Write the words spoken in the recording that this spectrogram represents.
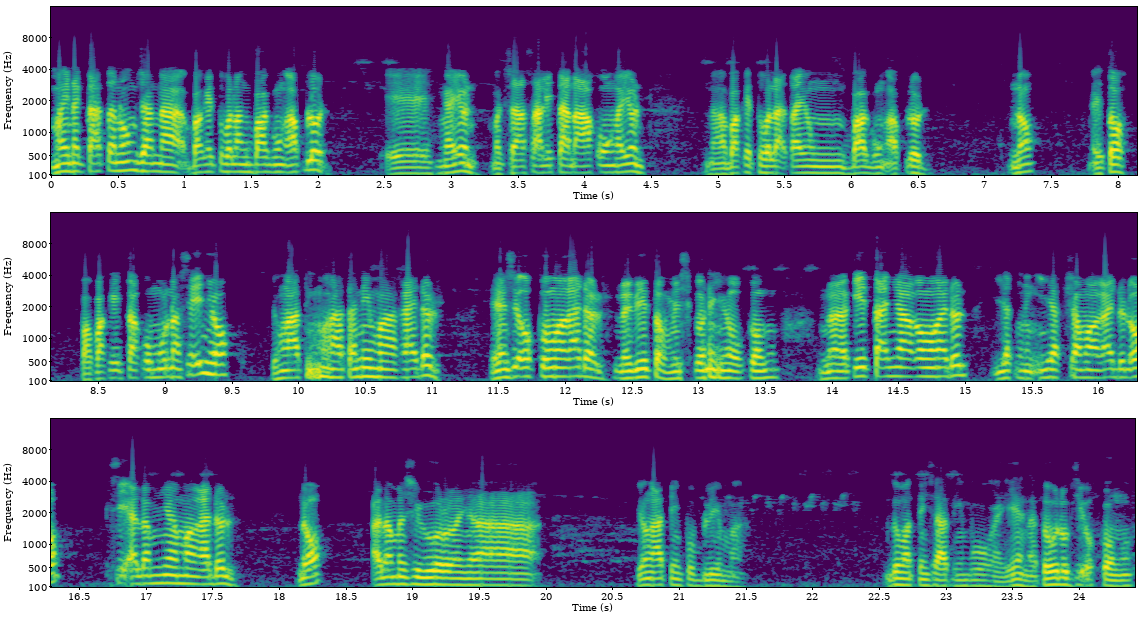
may nagtatanong dyan na bakit walang bagong upload. Eh, ngayon, magsasalita na ako ngayon na bakit wala tayong bagong upload. No? Ito, papakita ko muna sa inyo yung ating mga tanim mga kaidol. Yan si Okong mga kaidol. Nandito, miss ko na yung Okong. Nakita niya ako mga kaidol. Iyak nang iyak siya mga kaidol. Oh. Kasi alam niya mga kaidol. No? Alam na siguro niya yung ating problema. Dumating sa ating buhay. Yan, natulog si Okong. Oh.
